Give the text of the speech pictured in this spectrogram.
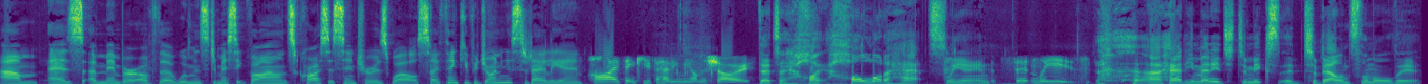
um, as a member of the Women's Domestic Violence Crisis Centre as well. So thank you for joining us today, Leanne. Hi, thank you for having me on the show. That's a hi- whole lot of hats, Leanne. It certainly is. uh, how do you manage to mix uh, to balance them all there?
